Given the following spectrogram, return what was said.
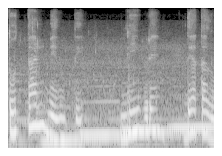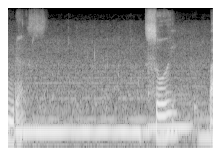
totalmente libre de ataduras, soy 喂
